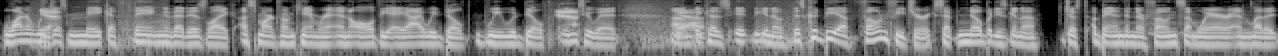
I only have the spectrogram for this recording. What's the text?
Why don't we yeah. just make a thing that is like a smartphone camera and all of the AI we built we would build yeah. into it? Um, yeah. Because it you know this could be a phone feature, except nobody's gonna just abandon their phone somewhere and let it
